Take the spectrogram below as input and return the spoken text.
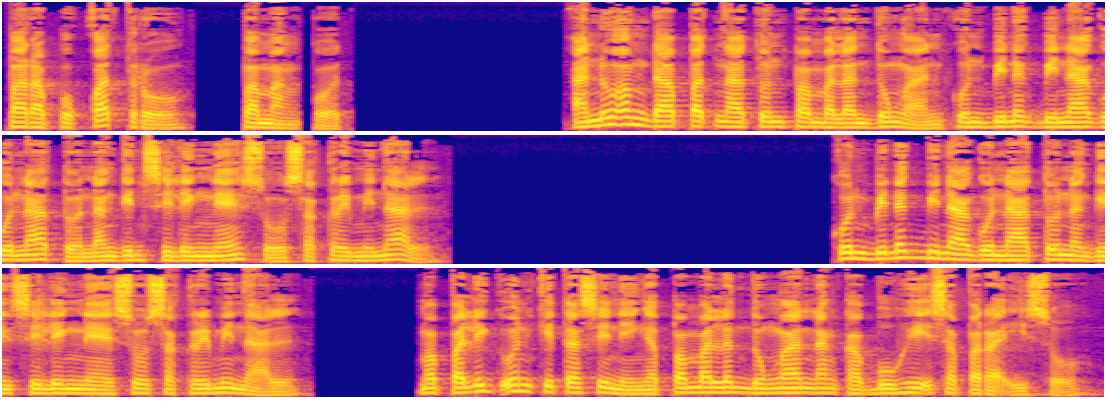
Para po 4, pamangkot. Ano ang dapat naton pamalandungan kung binagbinago naton ang ginsiling neso sa kriminal? Kung binagbinago naton ang ginsiling neso sa kriminal, mapaligon kita sini nga pamalandungan ang kabuhi sa paraiso.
